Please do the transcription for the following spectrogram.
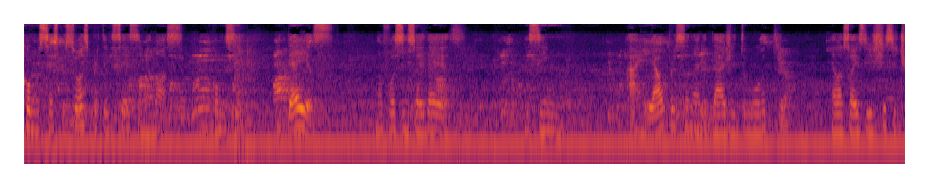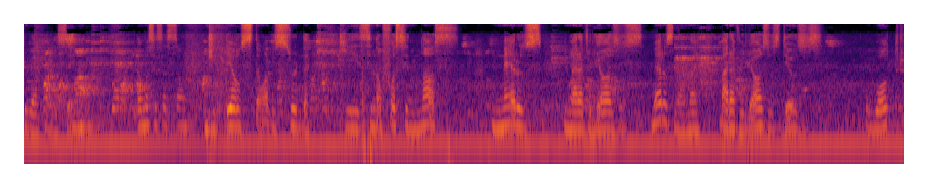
Como se as pessoas pertencessem a nós. Como se ideias não fossem só ideias. E sim a real personalidade do outro, ela só existe se tiver com você. É uma sensação de Deus tão absurda que se não fosse nós, meros e maravilhosos, meros não, né? Maravilhosos deuses, o outro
